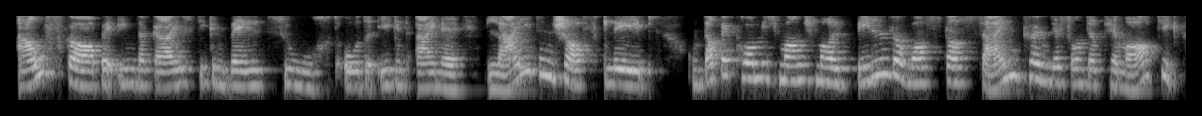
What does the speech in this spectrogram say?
Aufgabe in der geistigen Welt sucht oder irgendeine Leidenschaft lebt. Und da bekomme ich manchmal Bilder, was das sein könnte von der Thematik.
